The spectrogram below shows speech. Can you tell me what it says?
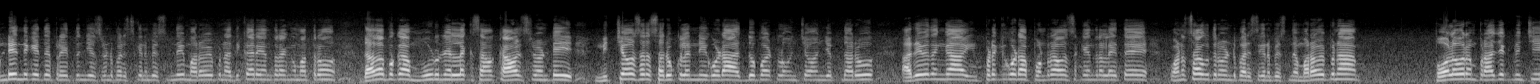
ఉండేందుకైతే ప్రయత్నం చేస్తున్న పరిస్థితి కనిపిస్తుంది. మరోవైపున అధికార యంత్రాంగం మాత్రం దాదాపుగా మూడు నెలలకు కావాల్సినటువంటి నిత్యావసర సరుకులన్నీ కూడా అందుబాటులో ఉంచామని చెప్తున్నారు. అదేవిధంగా ఇప్పటికీ కూడా పునరావాస కేంద్రాలు అయితే కొనసాగుతున్నటువంటి పరిస్థితి కనిపిస్తుంది. మరోవైపున పోలవరం ప్రాజెక్టు నుంచి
